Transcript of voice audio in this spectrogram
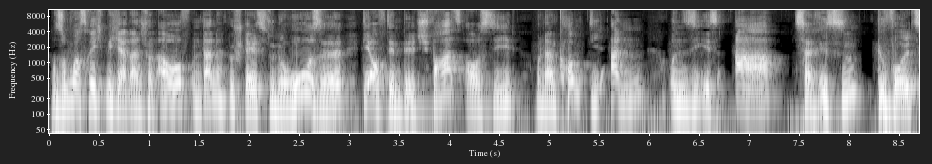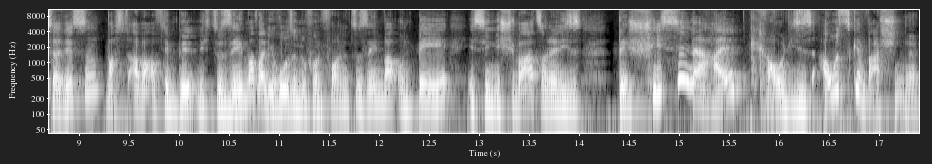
Sowas riecht mich ja dann schon auf und dann bestellst du eine Hose, die auf dem Bild schwarz aussieht und dann kommt die an und sie ist A, zerrissen, gewollt zerrissen, was aber auf dem Bild nicht zu sehen war, weil die Hose nur von vorne zu sehen war und B, ist sie nicht schwarz, sondern dieses beschissene Halbgrau, dieses ausgewaschene,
